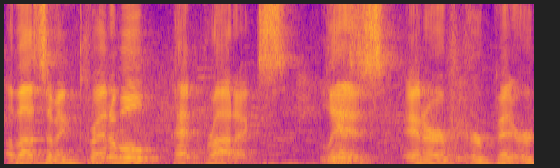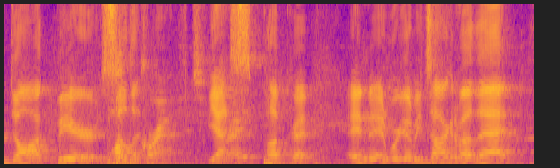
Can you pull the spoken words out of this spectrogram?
about some incredible pet products. Lyz Yes. and her, her her dog beer. So yes, right? Pupcraft. And, and we're going to be talking about that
